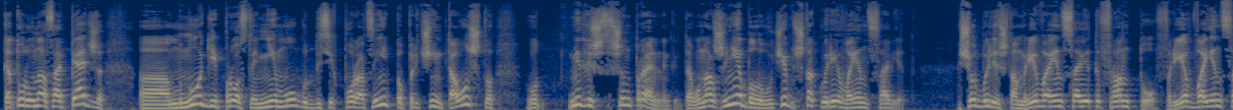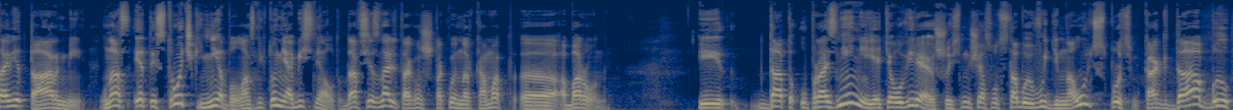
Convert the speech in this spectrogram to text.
которую у нас, опять же, э, многие просто не могут до сих пор оценить по причине того, что, вот Дмитрий совершенно правильно говорит, а у нас же не было в учебнике, что такое Реввоенсовет. Еще были же там Реввоенсоветы фронтов, Реввоенсовет армии. У нас этой строчки не было, у нас никто не объяснял. Да? Все знали, что такое наркомат э, обороны. И дата упразднения, я тебя уверяю, что если мы сейчас вот с тобой выйдем на улицу, спросим, когда был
